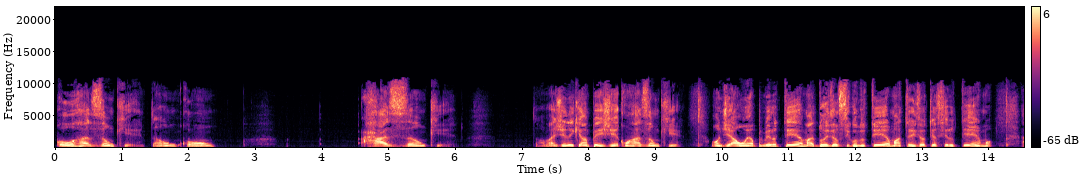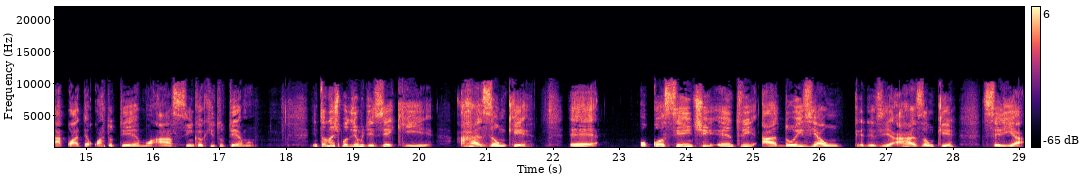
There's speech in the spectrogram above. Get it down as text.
Com razão que? Então, com razão que? Então imaginem que é uma PG com razão que, onde A1 é o primeiro termo, A2 é o segundo termo, A3 é o terceiro termo, A4 é o quarto termo, A5 é o quinto termo. Então nós poderíamos dizer que a razão que é o quociente entre A2 e A1. Quer dizer, a razão que seria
